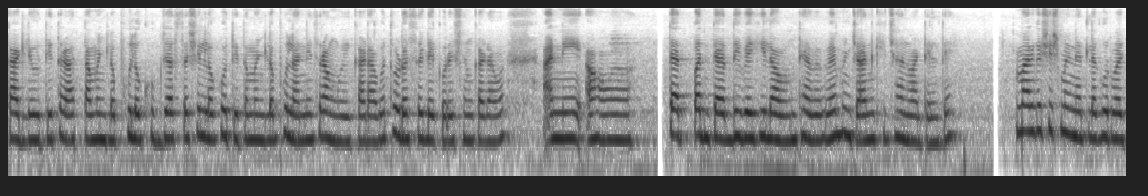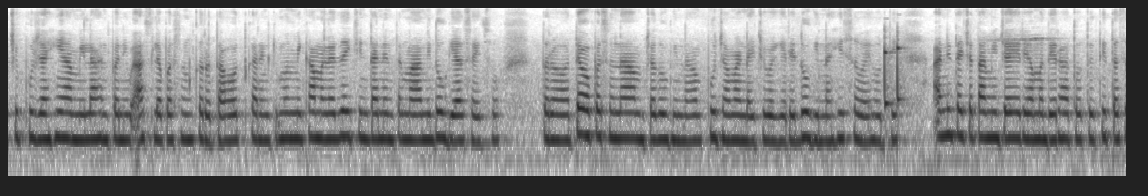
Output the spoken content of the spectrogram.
काढली होती तर आत्ता म्हटलं फुलं खूप जास्त शिल्लक होती तर म्हटलं फुलांनीच रांगोळी काढावं थोडंसं डेकोरेशन काढावं. आणि त्यात पण त्या दिवेही लावून ठेवावे म्हणजे आणखी छान वाटेल ते. मार्गशीर्ष महिन्यातल्या गुरुवारची पूजा ही आम्ही लहानपणी असल्यापासून करत आहोत कारण की मम्मी कामाला जायची आणि त्यानंतर मग आम्ही दोघे असायचो. तर तेव्हापासून आमच्या दोघींना पूजा मांडायची वगैरे दोघींनाही सवय होती. आणि त्याच्यात आम्ही ज्या एरियामध्ये राहत होतो तिथं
